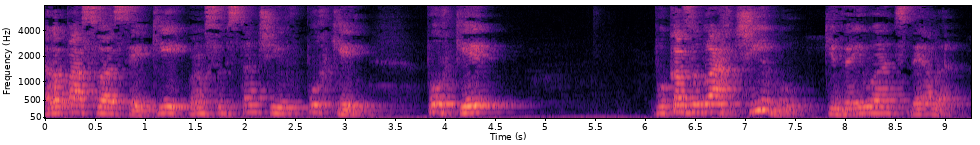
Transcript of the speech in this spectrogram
ela passou a ser aqui um substantivo. Por quê? porque por causa do artigo que veio antes dela.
